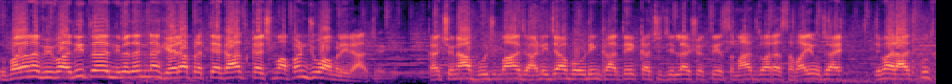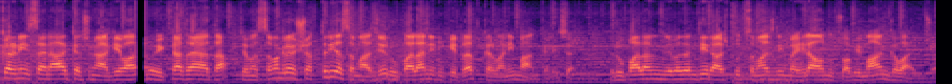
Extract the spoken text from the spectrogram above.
રૂપાલાના વિવાદિત નિવેદનના ઘેરા પ્રત્યાઘાત કચ્છમાં પણ જોવા મળી રહ્યા છે. કચ્છના ભુજમાં જાડેજા બોર્ડિંગ ખાતે કચ્છ જિલ્લા ક્ષત્રિય સમાજ દ્વારા સભા યોજાઈ, જેમાં રાજપૂત કરણી સેના કચ્છના આગેવાનો એકઠા થયા હતા, જેમાં સમગ્ર ક્ષત્રિય સમાજે રૂપાલાની ટિકિટ રદ કરવાની માંગ કરી છે. રૂપાલાના નિવેદનથી રાજપૂત સમાજની મહિલાઓનું સ્વાભિમાન ગવાયું છે.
